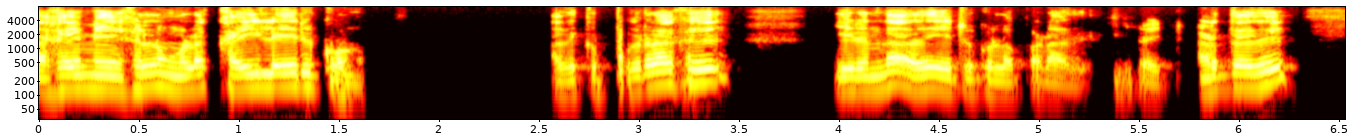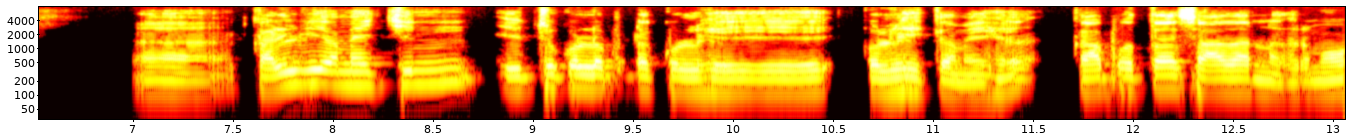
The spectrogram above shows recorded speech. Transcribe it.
தகைமைகள் உங்களை கையில இருக்கணும். அதுக்கு பிறகு இருந்தால் அது ஏற்றுக்கொள்ளப்படாது. ரைட் அடுத்தது கல்வி அமைச்சின் ஏற்றுக்கொள்ளப்பட்ட கொள்கை கொள்கைக்கு அமைக. காப்போத்தா சாதாரண தரம். ஓ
